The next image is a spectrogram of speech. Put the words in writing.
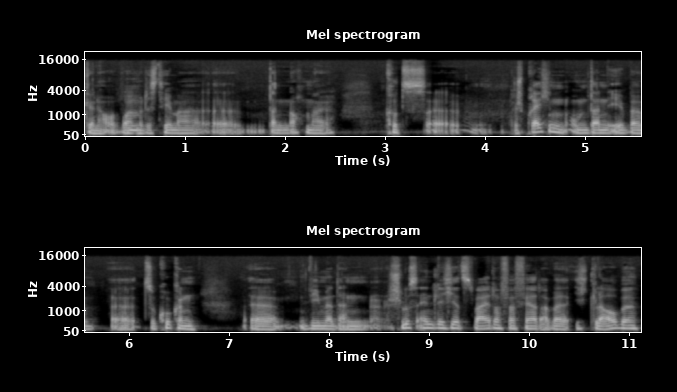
Genau, wollen wir das Thema äh, dann nochmal kurz äh, besprechen, um dann eben äh, zu gucken, äh, wie man dann schlussendlich jetzt weiter verfährt. Aber ich glaube,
